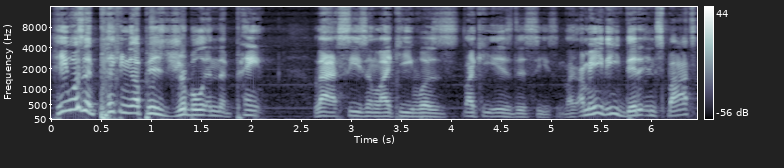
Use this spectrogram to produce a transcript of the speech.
he wasn't picking up his dribble in the paint last season like he was like he is this season. Like I mean he did it in spots,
